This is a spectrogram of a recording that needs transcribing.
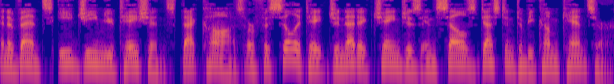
and events e.g. mutations that cause or facilitate genetic changes in cells destined to become cancer.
